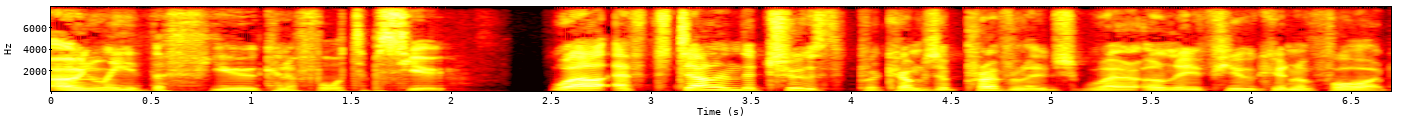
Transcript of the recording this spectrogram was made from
only the few can afford to pursue? Well, if telling the truth becomes a privilege where only a few can afford,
